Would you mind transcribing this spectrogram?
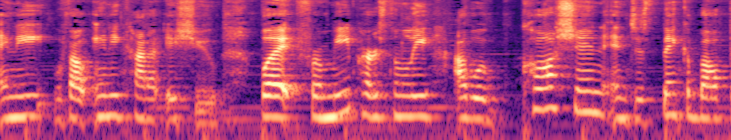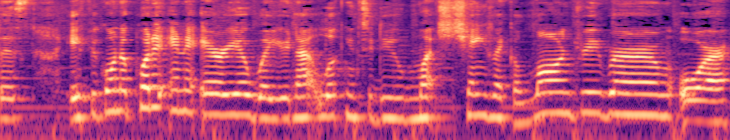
any without any kind of issue. But for me personally, I would caution and just think about this. If you're going to put it in an area where you're not looking to do much change like a laundry room or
